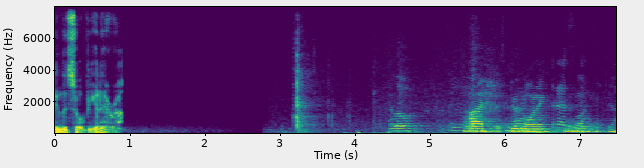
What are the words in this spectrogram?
in the Soviet era. Hello. Hi. Good morning. Yeah.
